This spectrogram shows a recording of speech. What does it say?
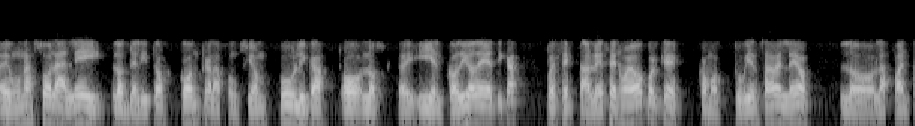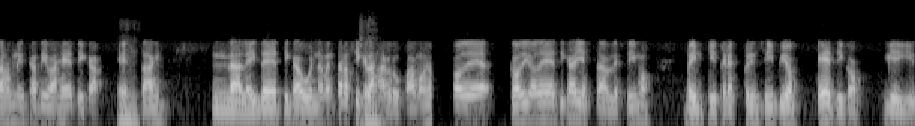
en una sola ley los delitos contra la función pública o los eh, y el código de ética pues se establece nuevo porque como tú bien sabes Leo las faltas administrativas éticas están en la ley de ética gubernamental así que las agrupamos en un código de ética y establecimos 23 principios éticos. Y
